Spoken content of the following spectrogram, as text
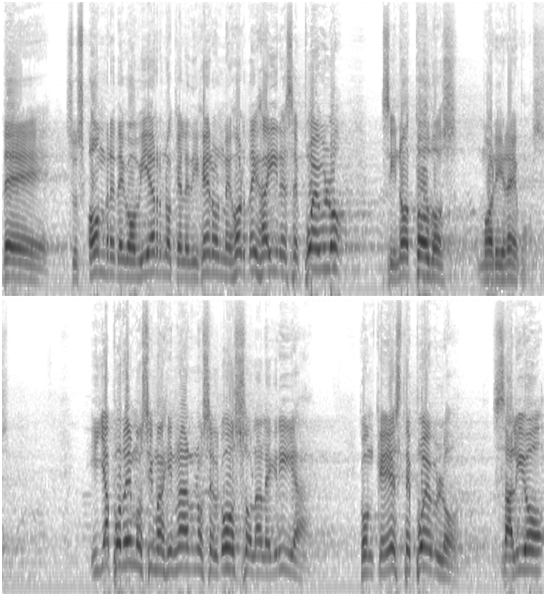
de sus hombres de gobierno que le dijeron, mejor deja ir ese pueblo, si no todos moriremos. Y ya podemos imaginarnos el gozo, la alegría con que este pueblo salió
